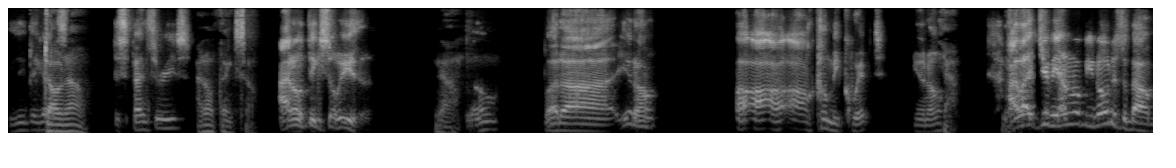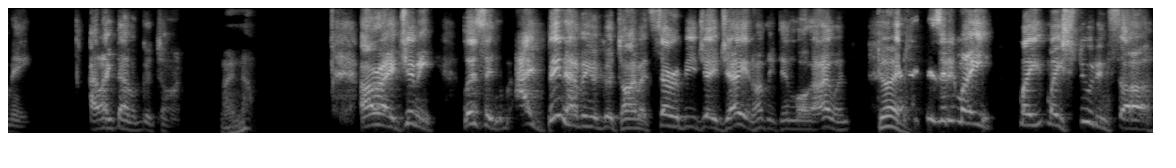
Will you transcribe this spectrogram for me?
You think they got Don't know. dispensaries? I don't think so. I don't think so either. No. Know, but uh, you know, I, I, I'll come equipped. You know, Yeah. I like Jimmy. I don't know if you know this about me. I like to have a good time. I know. All right, Jimmy. Listen, I've been having a good time at Serra BJJ in Huntington, Long Island. Good. I visited my my my students, uh,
